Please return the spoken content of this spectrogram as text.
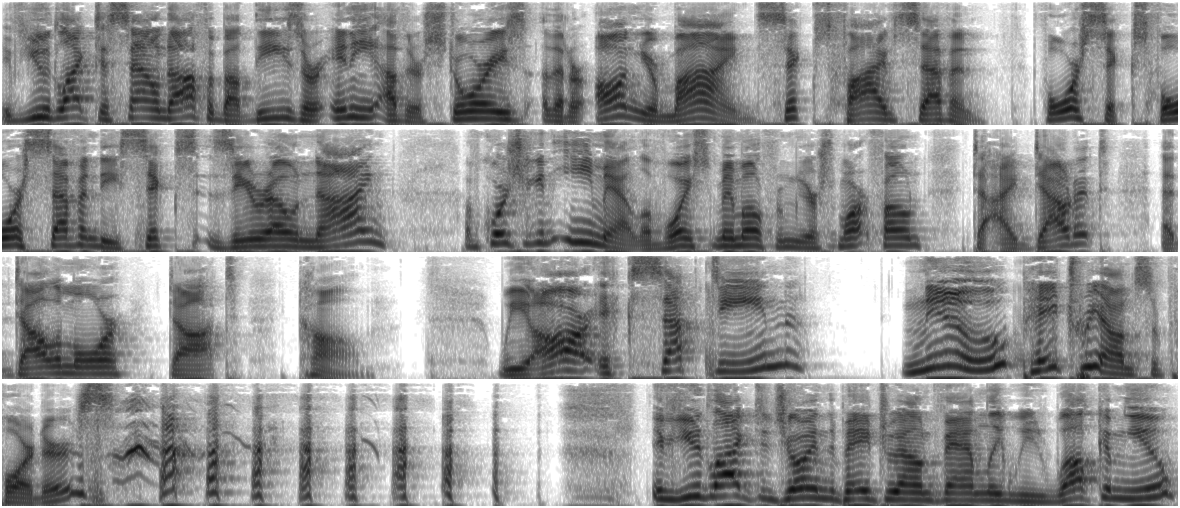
If you'd like to sound off about these or any other stories that are on your mind, 657 464 7609. Of course, you can email a voice memo from your smartphone to I doubt it at dollemore.com. We are accepting new Patreon supporters. If you'd like to join the Patreon family, we welcome you.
